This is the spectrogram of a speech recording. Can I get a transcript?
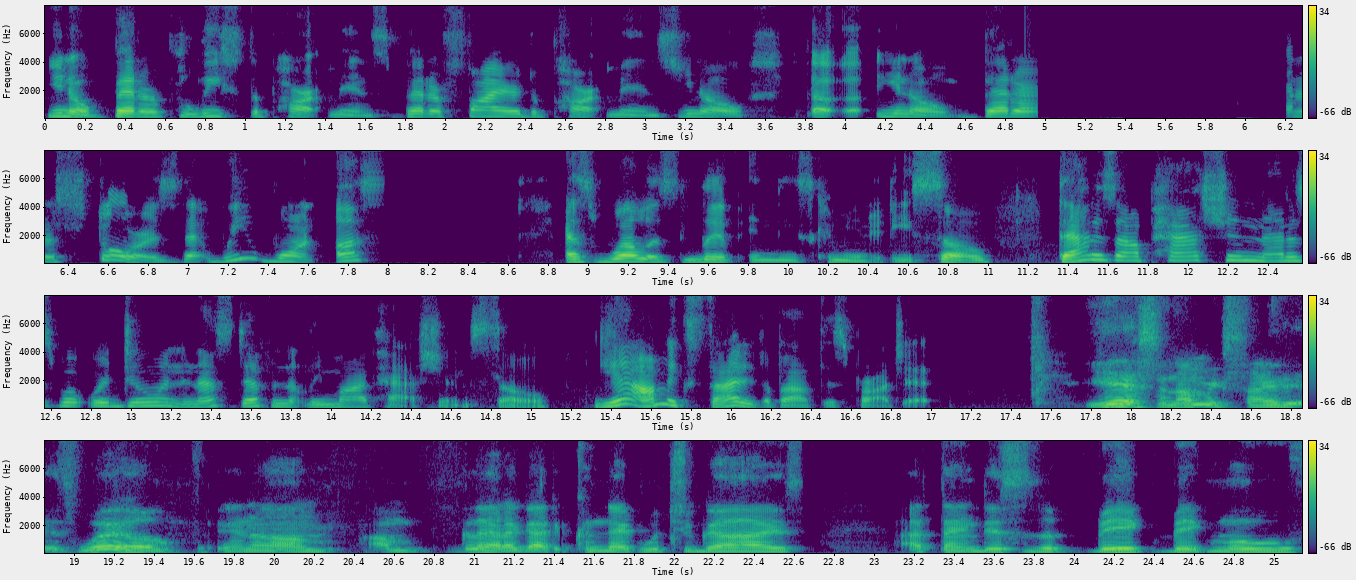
you know better police departments better fire departments you know uh, uh, you know better better stores that we want us as well as live in these communities. So that is our passion. That is what we're doing. And that's definitely my passion. So yeah, I'm excited about this project. Yes, and I'm excited as well. And um, I'm glad I got to connect with you guys. I think this is a big, big move.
